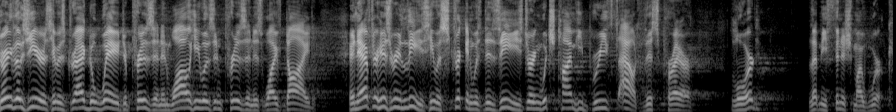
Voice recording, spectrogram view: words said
During those years, he was dragged away to prison, and while he was in prison, his wife died. And after his release, he was stricken with disease, during which time he breathed out this prayer Lord, let me finish my work.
